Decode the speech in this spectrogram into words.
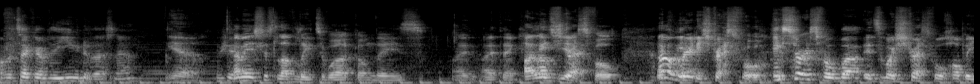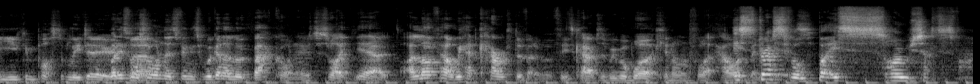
I'm gonna take over the universe now. Yeah. I mean, it's just lovely to work on these. I, I think I love- it's yeah. stressful. Oh, it's yeah. really stressful. it's stressful, but It's the most stressful hobby you can possibly do. But it's also one of those things we're going to look back on. And it's just like, yeah, I love how we had character development for these characters we were working on for like how it's stressful, but it's so satisfying.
